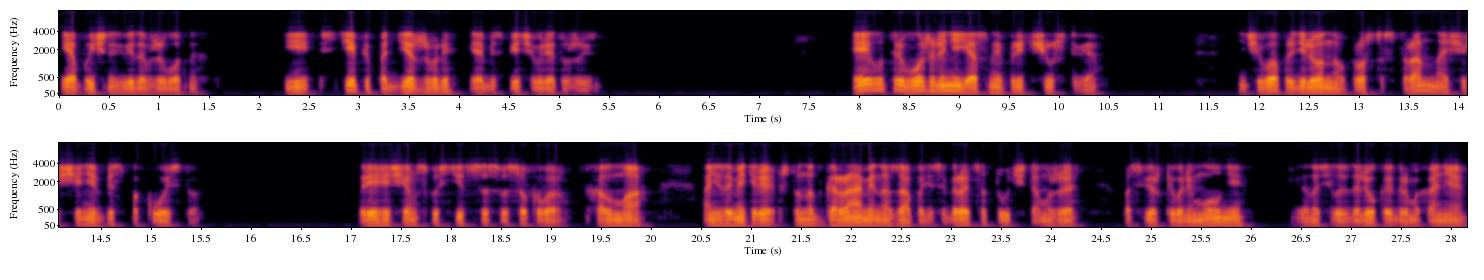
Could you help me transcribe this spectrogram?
и обычных видов животных, и степи поддерживали и обеспечивали эту жизнь. Эйлу тревожили неясные предчувствия. Ничего определенного, просто странное ощущение беспокойства. Прежде чем спуститься с высокого холма, они заметили, что над горами на западе собираются тучи, там уже посверкивали молнии, и доносилось далекое громыхание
